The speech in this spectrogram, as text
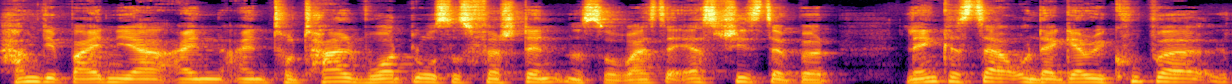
haben die beiden ja ein, ein total wortloses Verständnis. So, weißt du, erst schießt der Bird Lancaster und der Gary Cooper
